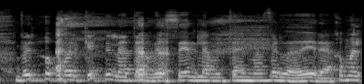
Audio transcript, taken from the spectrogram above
pero ¿por qué el atardecer la amistad es más verdadera? Como el,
